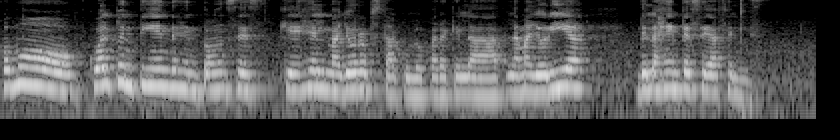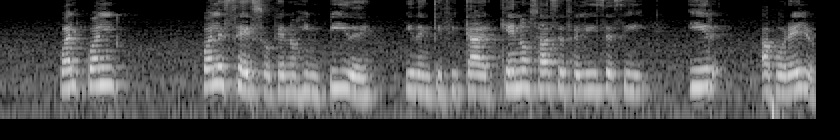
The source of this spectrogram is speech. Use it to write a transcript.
¿Cómo, ¿Cuál tú entiendes entonces que es el mayor obstáculo para que la, la mayoría de la gente sea feliz? ¿Cuál, cuál, ¿Cuál es eso que nos impide identificar qué nos hace felices y ir a por ello?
